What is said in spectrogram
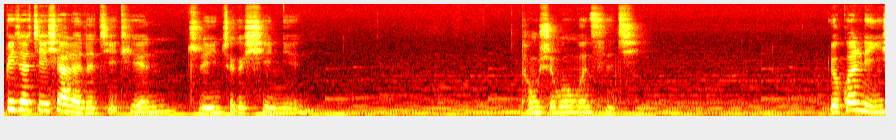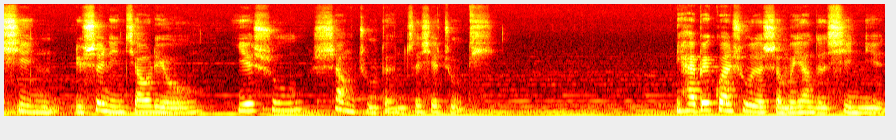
并在接下来的几天指引这个信念，同时问问自己。有关灵性与圣灵交流、耶稣、上主等这些主题，你还被灌输了什么样的信念？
